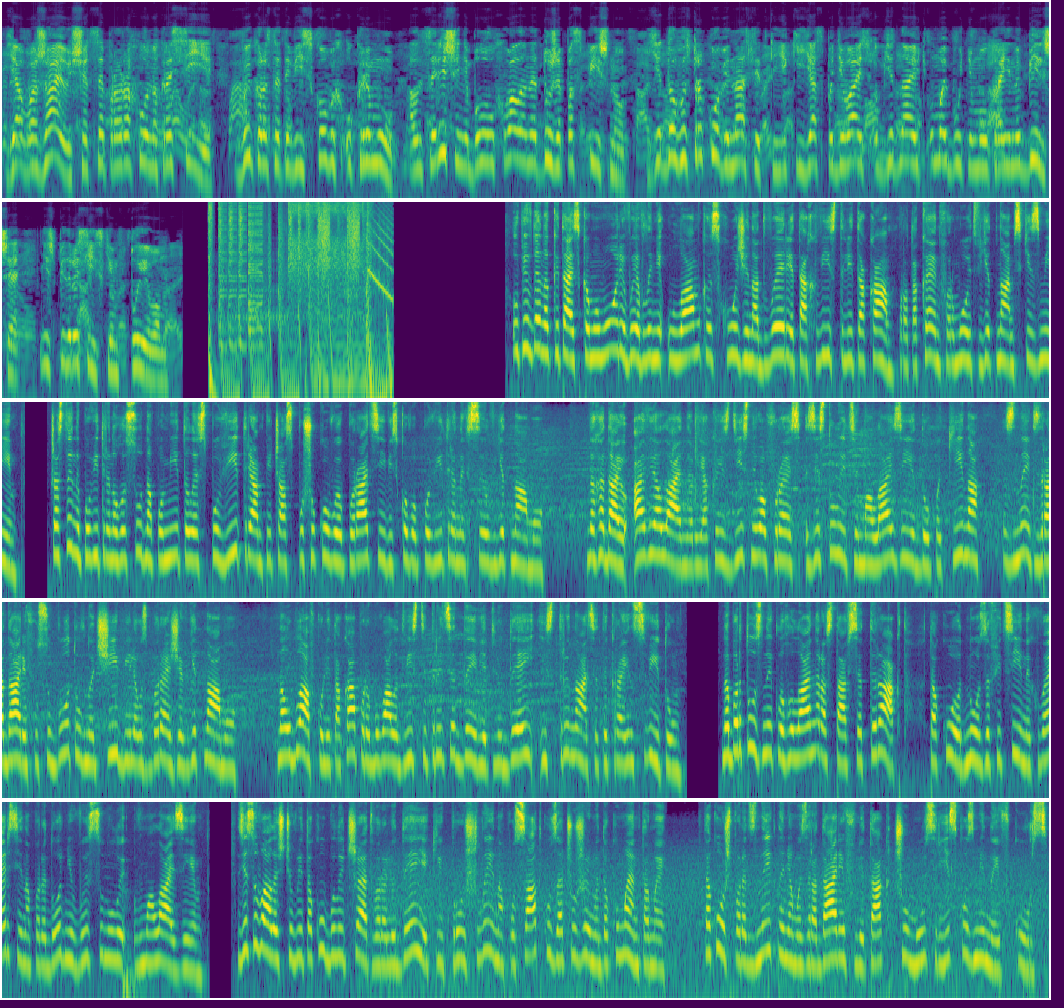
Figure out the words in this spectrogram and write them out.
Я вважаю, що це прорахунок Росії використати військових у Криму, але це рішення було ухвалене дуже поспішно. Є довгострокові наслідки, які я сподіваюся об'єднають у майбутньому Україну більше ніж під російським впливом. У південно-китайському морі виявлені уламки, схожі на двері та хвіст літака. Про таке інформують в'єтнамські змі. Частини повітряного судна помітили з повітря під час пошукової операції військово-повітряних сил В'єтнаму. Нагадаю, авіалайнер, який здійснював рейс зі столиці Малайзії до Пекіна, зник з радарів у суботу вночі біля узбережжя В'єтнаму. На облавку літака перебували 239 людей із 13 країн світу. На борту зниклого лайнера стався теракт. Таку одну з офіційних версій напередодні висунули в Малайзії. З'ясували, що в літаку були четверо людей, які пройшли на посадку за чужими документами. Також перед зникненням із радарів літак чомусь різко змінив курс.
